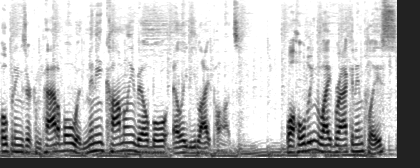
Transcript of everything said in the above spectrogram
Openings are compatible with many commonly available LED light pods. While holding the light bracket in place,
